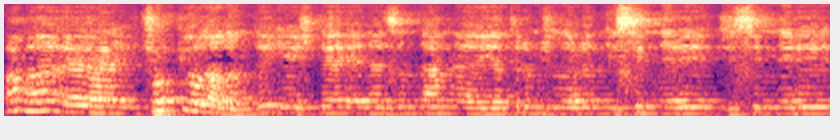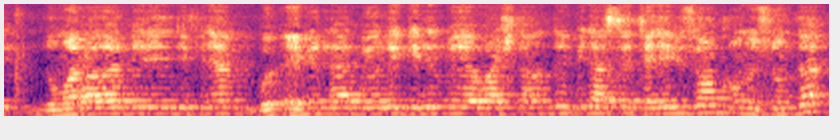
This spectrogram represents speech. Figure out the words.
Ama e, çok yol alındı. İşte en azından e, yatırımcıların isimleri, cisimleri, numaralar verildi filan. Bu emirler böyle girilmeye başlandı. Bilhassa televizyon konusunda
